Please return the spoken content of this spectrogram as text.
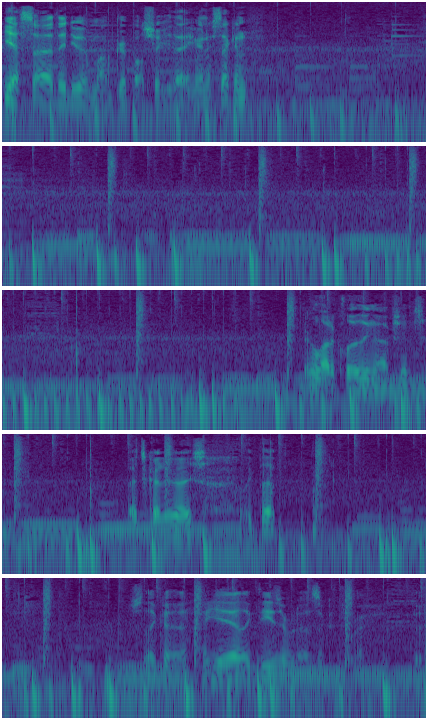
Yes, uh, they do have mob grip. I'll show you that here in a second. There's a lot of clothing options. That's kind of nice. I like that. It's like a, yeah, like these are what I was looking for. But.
